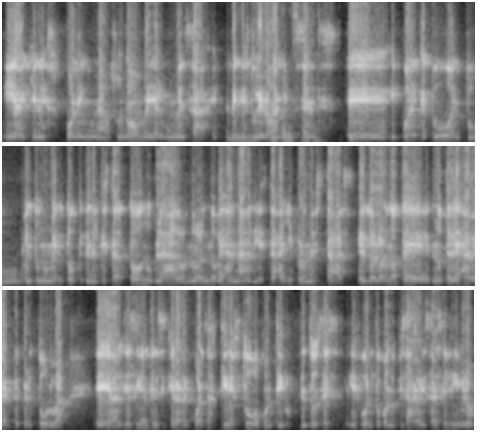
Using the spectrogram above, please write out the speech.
y hay quienes ponen una, su nombre y algún mensaje de que mm, estuvieron allí presentes. Eh, y puede que tú en tu, en tu momento en el que está todo nublado, no, no ves a nadie, estás allí pero no estás, el dolor no te, no te deja ver, te perturba, eh, al día siguiente ni siquiera recuerdas quién estuvo contigo. Entonces es bonito cuando empiezas a revisar ese libro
